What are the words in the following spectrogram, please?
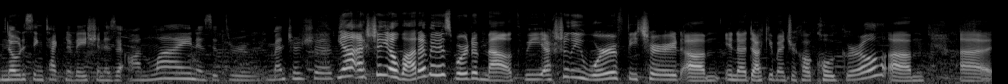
noticing Technovation? Is it online? Is it through mentorship? Yeah, actually, a lot of it is word of mouth. We actually were featured um, in a documentary called Code Girl um, uh,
